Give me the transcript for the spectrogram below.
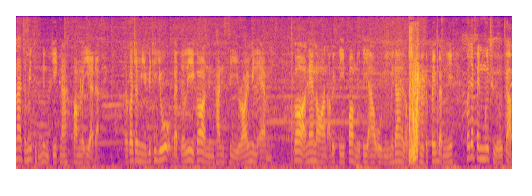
น่าจะไม่ถึง1กิกนะ ความละเอียดอะแล้วก็จะมีวิทยุแบตเตอรี่ก็ 1,400 มิลลิแอมก็แน่นอนเอาไปตีป้อมหรือตี ROV ไม่ได้หรอกคือสเปคแบบนี้ก็จะเป็นมือถือกับ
